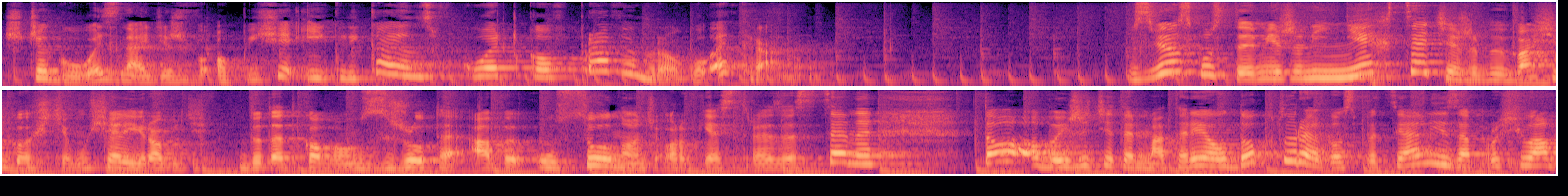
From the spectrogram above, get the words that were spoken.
Szczegóły znajdziesz w opisie i klikając w kółeczko w prawym rogu ekranu. W związku z tym, jeżeli nie chcecie, żeby wasi goście musieli robić dodatkową zrzutę, aby usunąć orkiestrę ze sceny, to obejrzyjcie ten materiał, do którego specjalnie zaprosiłam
